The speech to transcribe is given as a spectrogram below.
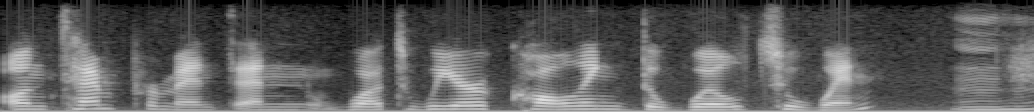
on temperament and what we are calling the will to win Mm-hmm.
